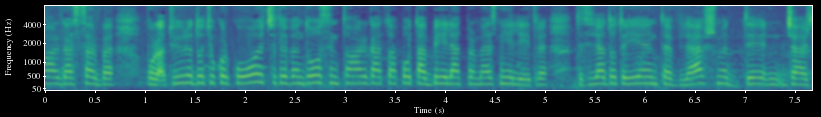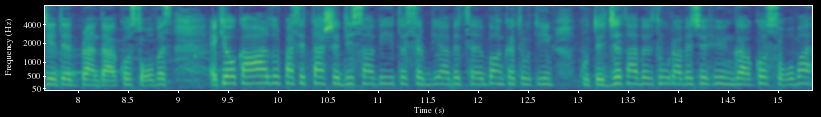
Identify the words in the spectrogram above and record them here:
targa Sërbe, por atyre do të kërkohet që të vendosin targat apo tabelat për mes një letre, të cilat do të jenë të vlefshme dhe gjashje dhe brenda Kosovës. E kjo ka ardhur pasi tashe disa vitë Serbia vetë se e rutin, ku të gjitha veturave që hynë nga Kosova,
